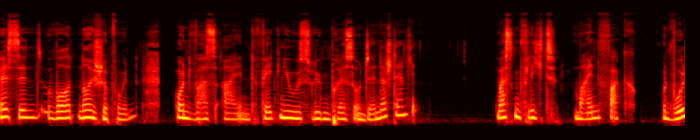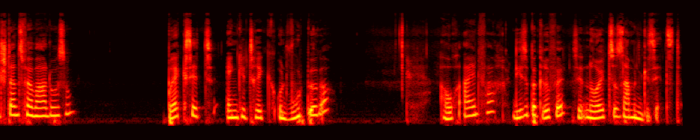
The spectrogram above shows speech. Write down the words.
Es sind Wortneuschöpfungen. Und was eint Fake News, Lügenpresse und Gendersternchen? Maskenpflicht, Mindfuck und Wohlstandsverwahrlosung? Brexit, Enkeltrick und Wutbürger? Auch einfach. Diese Begriffe sind neu zusammengesetzt.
